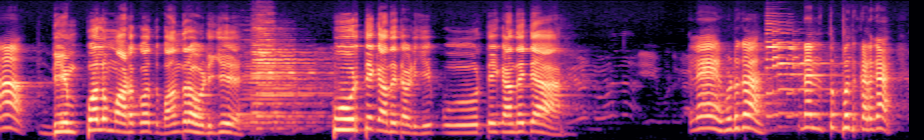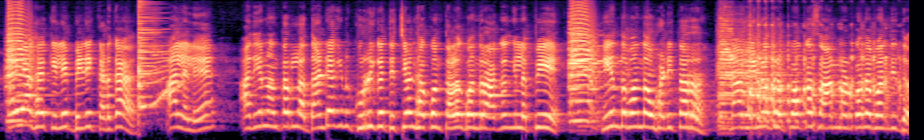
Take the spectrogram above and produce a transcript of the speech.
ಹಾ. ಡಿಂಪಲ್ ಮಾಡ್ಕೋತ ಬಂದ್ರ ಹುಡುಗಿ. ಪೂರ್ತಿ ಕಾಂತೈತೆ ಹುಡುಗಿ ಪೂರ್ತಿ ಕಾಂತೈತೆ ಲೇ ಹುಡುಗ ನನ್ನ ತುಪ್ಪದ ಕಡ್ಗ. ಕೈಯಾಗ ಹಾಕಿಲಿ ಬಿಳಿ ಕಡ್ಗ. ಅಲ್ಲಲೆ ಅದೇನಂತಾರಲ್ಲ ದಂಡ್ಯಾಗಿನ ಕುರಿಗತ್ತೆ ಚೆಂಡ್ ಹಾಕೊಂಡ್ ತಳಗ್ ಬಂದ್ರ ಆಗಂಗಿಲ್ಲ ಪಿ. ಹಿಂದ ಬಂದ ಹೊಡಿತಾರ. ನಾವ್ ಏನಾದ್ರೂ ಫೋಕಸ್ ಆನ್ ಮಾಡ್ಕೊಂಡ ಬಂದಿದ್ದು.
